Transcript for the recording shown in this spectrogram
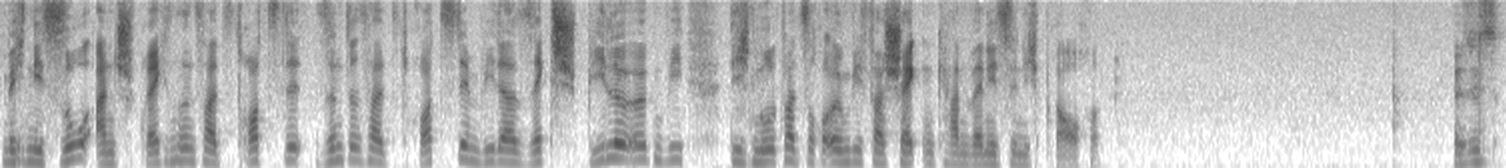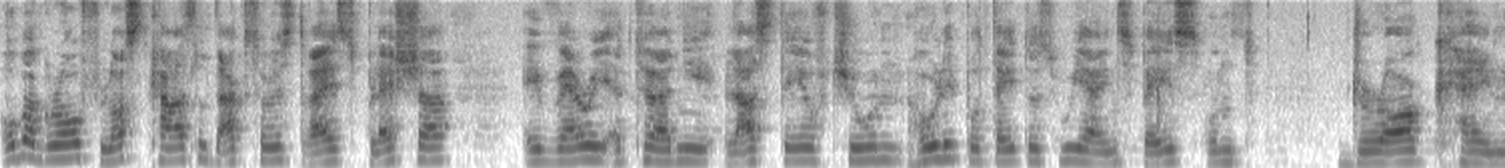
mich nicht so ansprechen, sind es halt trotzdem, sind es halt trotzdem wieder sechs Spiele irgendwie, die ich notfalls auch irgendwie verschenken kann, wenn ich sie nicht brauche. Es ist Overgrowth, Lost Castle, Dark Souls 3, Splasher, A Very Attorney, Last Day of June, Holy Potatoes, We Are in Space und Draw Can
